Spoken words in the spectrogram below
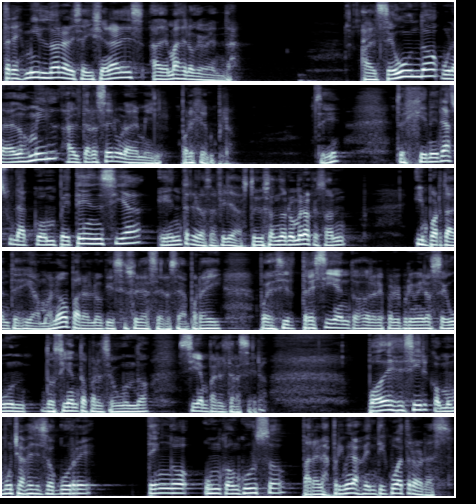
3 mil dólares adicionales además de lo que venda. Al segundo, una de 2.000, al tercero, una de 1.000, por ejemplo. ¿Sí? Entonces generas una competencia entre los afiliados. Estoy usando números que son importantes, digamos, ¿no? Para lo que se suele hacer. O sea, por ahí puedes decir 300 dólares para el primero, 200 para el segundo, 100 para el tercero. Podés decir, como muchas veces ocurre, tengo un concurso para las primeras 24 horas.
